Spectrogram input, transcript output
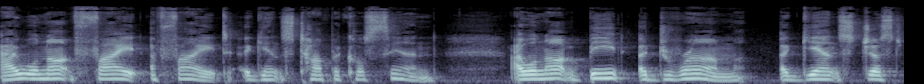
I will not fight a fight against topical sin. I will not beat a drum against just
